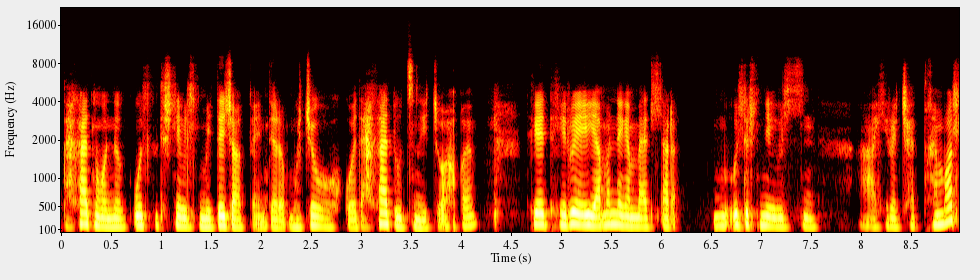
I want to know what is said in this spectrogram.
дахиад нөгөө нэг үйлдвэрлэгчний хэл мэдээж одоо энэ дээр мөчөө өгөхгүй дахиад үзнэ гэж байгаа байхгүй юу. Тэгээд хэрвээ ямар нэгэн байдлаар үйлдвэрлэгчний хэл нь хэрвээ чадах юм бол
